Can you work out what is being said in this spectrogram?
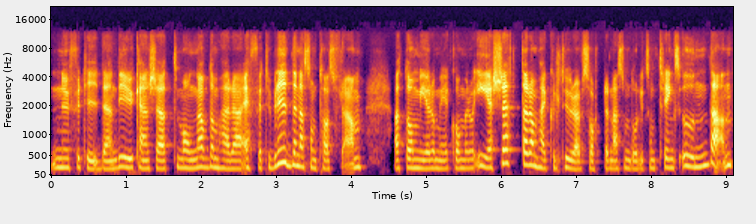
nu för tiden det är ju kanske att många av de här F1-hybriderna som tas fram att de mer och mer kommer att ersätta de här kulturarvssorterna som då liksom trängs undan.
